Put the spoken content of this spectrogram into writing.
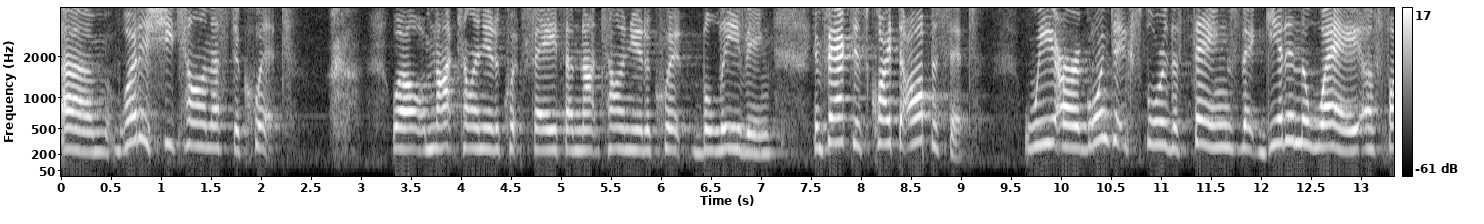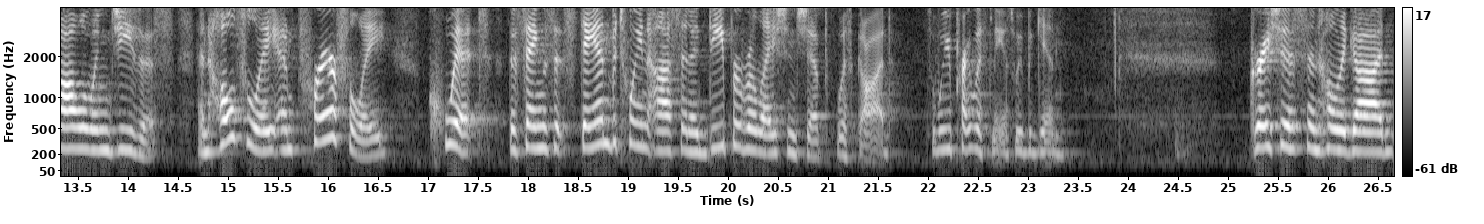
Um, what is she telling us to quit? Well, I'm not telling you to quit faith. I'm not telling you to quit believing. In fact, it's quite the opposite. We are going to explore the things that get in the way of following Jesus. And hopefully and prayerfully, quit the things that stand between us and a deeper relationship with God. So, will you pray with me as we begin? Gracious and holy God,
